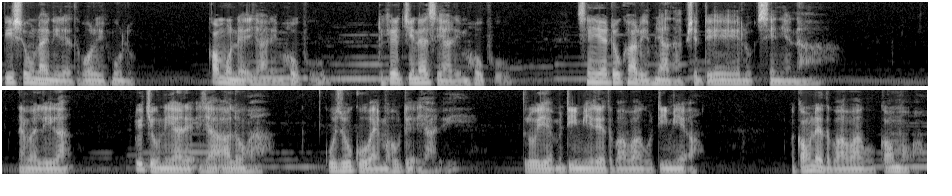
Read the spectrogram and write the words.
ပြီးရှုံးလိုက်နေတဲ့သဘောတွေမှုလို့ကောင်းမွန်တဲ့အရာတွေမဟုတ်ဘူးတကယ်ကျင့်တဲ့ဆရာတွေမဟုတ်ဘူးဆင်းရဲဒုက္ခတွေမျှတာဖြစ်တယ်လို့ဆင်ញင်တာနံပါတ်၄ကတွေ့ကြုံနေရတဲ့အရာအလုံးဟာကိုယ်စိုးကိုယ်ပိုင်မဟုတ်တဲ့အရာတွေသူတို့ရဲ့မတည်မြဲတဲ့သဘာဝကိုတည်မြဲအောင် မကောင်းတဲ့သဘာဝကိုကောင်းမွန်အောင်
